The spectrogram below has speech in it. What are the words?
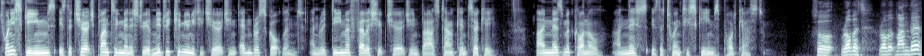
20 Schemes is the church planting ministry of Niddrie Community Church in Edinburgh, Scotland, and Redeemer Fellowship Church in Bardstown, Kentucky. I'm Mez McConnell, and this is the 20 Schemes podcast. So, Robert, Robert Manda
